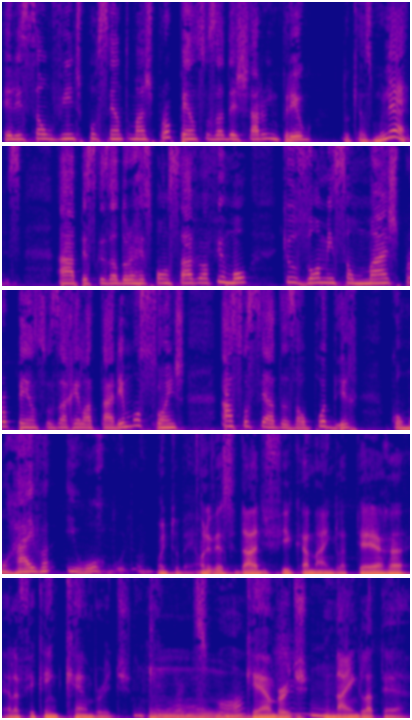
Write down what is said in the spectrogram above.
eles são 20% mais propensos a deixar o emprego do que as mulheres. A pesquisadora responsável afirmou que os homens são mais propensos a relatar emoções associadas ao poder, como raiva e o orgulho. Muito bem. A universidade fica na Inglaterra, ela fica em Cambridge. Cambridge, ó, Cambridge, na Inglaterra.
